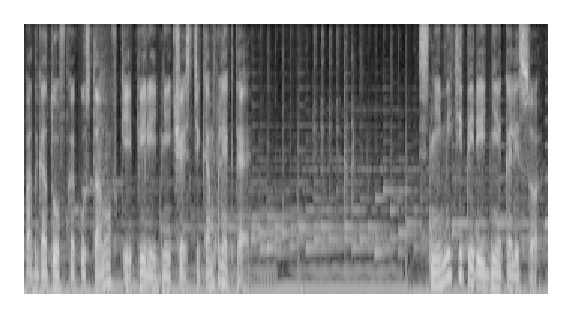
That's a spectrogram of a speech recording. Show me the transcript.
Подготовка к установке передней части комплекта. Снимите переднее колесо.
